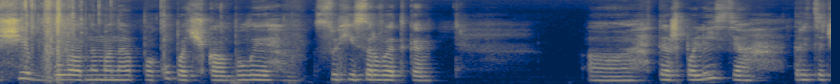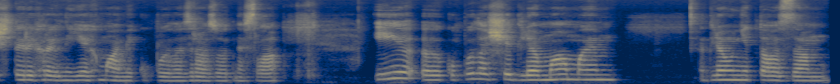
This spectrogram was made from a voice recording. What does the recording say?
ще була одна мене покупочка, були сухі серветки. А, теж Полісся, 34 гривні. Я їх мамі купила, зразу однесла. І е, купила ще для мами для унітаза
